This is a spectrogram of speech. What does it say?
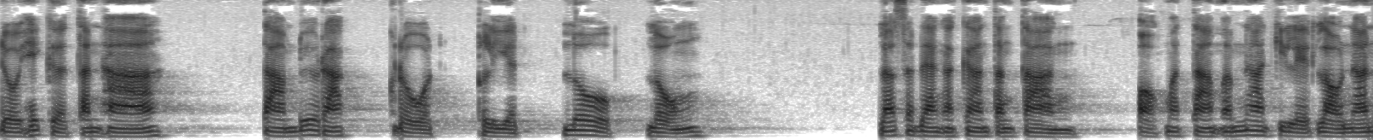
โดยให้เกิดตัณหา ตามด้วยรัก โกรธ เกลียด โลภหลง แล้วแสดงอาการต่างๆ ออกมาตามอำนาจกิเลสเหล่านั้น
